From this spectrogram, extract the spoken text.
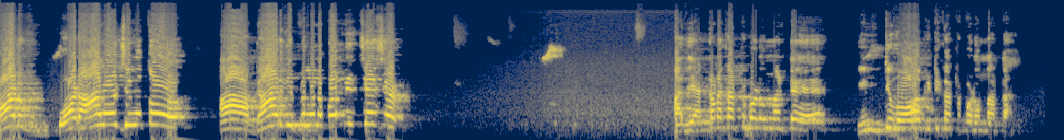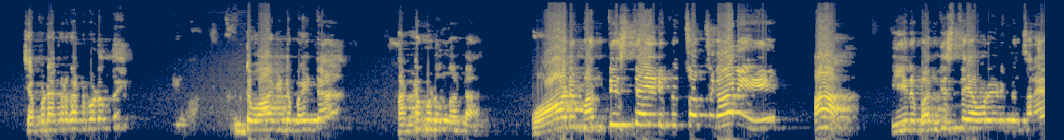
వాడు వాడు ఆలోచనతో ఆ గాడిది పిల్లను బంధించేశాడు. అది ఎక్కడ కట్టబడి ఉందంటే ఇంటి వాకిటి కట్టబడి ఉందంట చెప్పండి ఎక్కడ కట్టబడి ఉంది ఇంటి వాకిటి బయట కట్టబడి ఉందంట వాడు బంధిస్తే ఇడిపించవచ్చు కానీ ఆ ఈయన బంధిస్తే ఎవరు ఇడిపించలే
